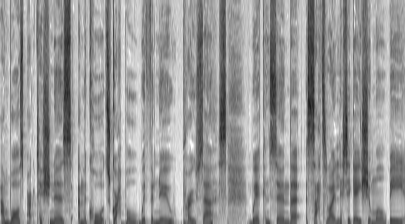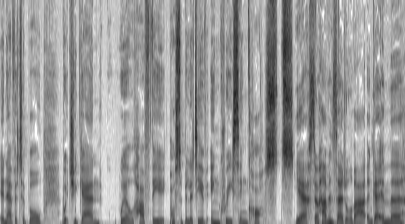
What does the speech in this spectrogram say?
and whilst practitioners and the courts grapple with the new process, we're concerned that satellite litigation will be inevitable, which again will have the possibility of increasing costs. Yeah, so having said all that and getting the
